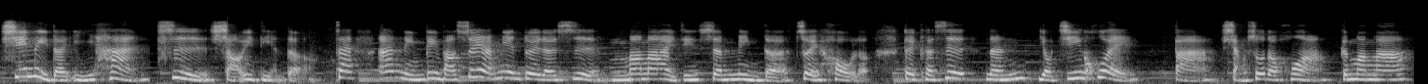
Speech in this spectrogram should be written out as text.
心里的遗憾是少一点的。在安宁病房，虽然面对的是妈妈已经生命的最后了，对，可是能有机会。把想说的话跟妈妈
